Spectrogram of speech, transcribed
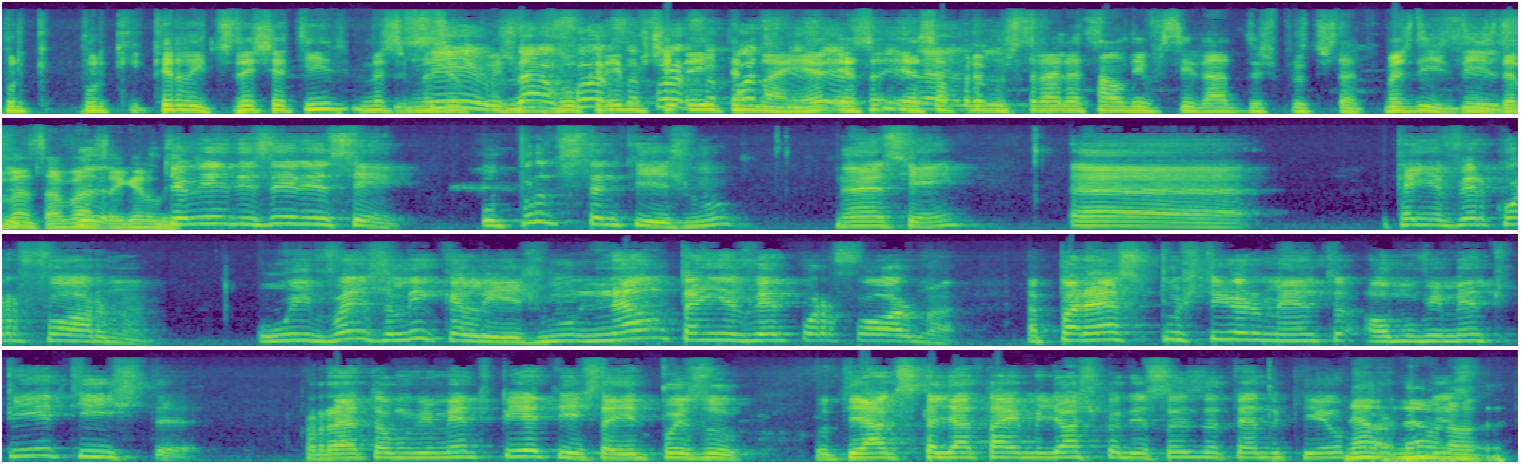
porque, porque Carlitos, deixa-te ir, mas, mas eu depois não, vou força, querer mexer força, aí também. É, é, é, só para mostrar a tal diversidade dos protestantes. Mas diz, diz, sim, avança, avança, Carlitos. O que eu ia dizer é assim: o protestantismo, não é assim? Uh, tem a ver com a reforma. O evangelicalismo não tem a ver com a reforma. Aparece posteriormente ao movimento pietista. Correto? Ao movimento pietista. E depois o, o Tiago, se calhar, está em melhores condições até do que eu. Não, não, não.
